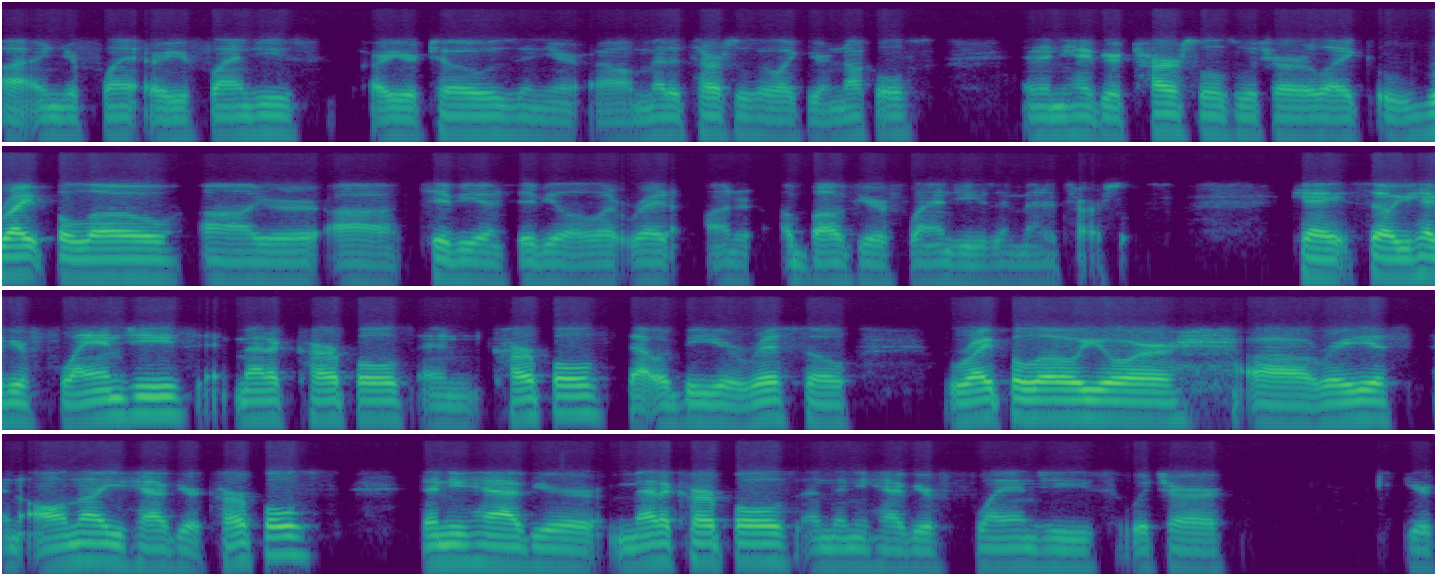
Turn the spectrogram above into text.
uh, and your flan or your phalanges are your toes, and your uh, metatarsals are like your knuckles. And then you have your tarsals, which are like right below uh, your uh, tibia and fibula, right above your phalanges and metatarsals. Okay, so you have your phalanges, metacarpals, and carpals. That would be your wrist. So right below your uh, radius and ulna, you have your carpals. Then you have your metacarpals, and then you have your phalanges, which are your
